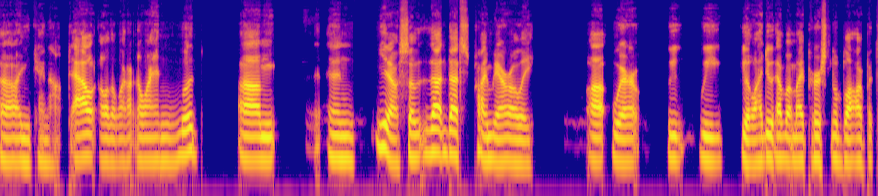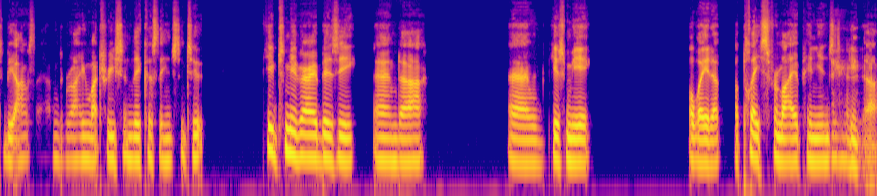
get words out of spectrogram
Uh, you can opt out, although I don't know why anyone would. Um, and you know, so that that's primarily uh, where we we you know I do have my personal blog, but to be honest, I haven't been writing much recently because the institute keeps me very busy and uh, and gives me a way to a place for my opinions to, uh,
